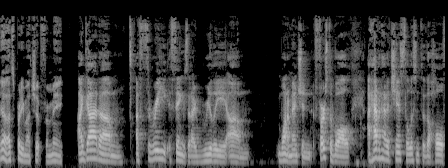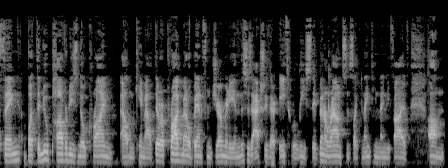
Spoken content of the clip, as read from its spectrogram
yeah, that's pretty much it for me. I got um, three things that I really um, want to mention. First of all, I haven't had a chance to listen to the whole thing, but the new Poverty's No Crime album came out. They're a prog metal band from Germany, and this is actually their eighth release. They've been around since like 1995. Um,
